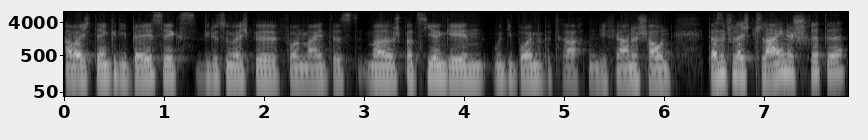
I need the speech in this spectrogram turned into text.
Aber ich denke, die Basics, wie du zum Beispiel vorhin meintest, mal spazieren gehen und die Bäume betrachten, in die Ferne schauen, das sind vielleicht kleine Schritte,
